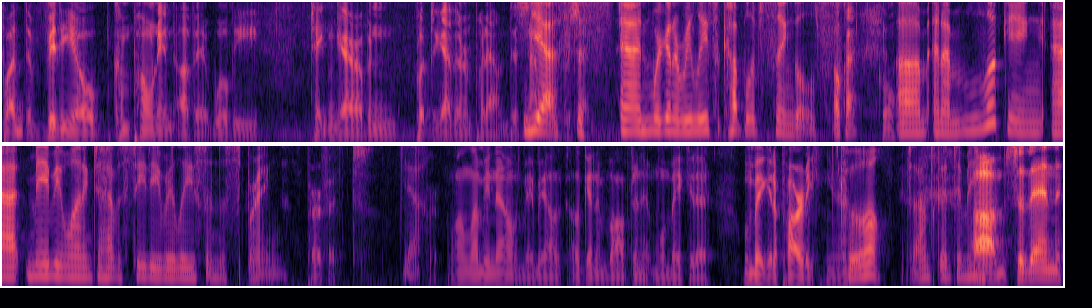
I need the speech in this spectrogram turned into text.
but the video component of it will be taken care of and put together and put out in December. yes, this, and we're going to release a couple of singles. Okay, cool. Um, and I'm looking at maybe wanting to have a CD release in the spring. Perfect. Yeah. Well, let me know. Maybe I'll I'll get involved in it. and We'll make it a we'll make it a party. You know? Cool. Sounds good to me. Um, so then,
